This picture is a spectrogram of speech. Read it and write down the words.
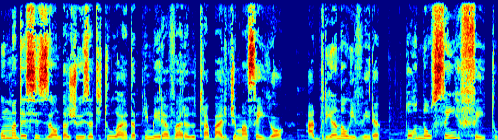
Uma decisão da juíza titular da primeira vara do trabalho de Maceió, Adriana Oliveira, tornou sem efeito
